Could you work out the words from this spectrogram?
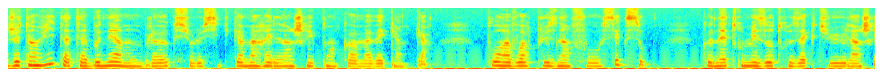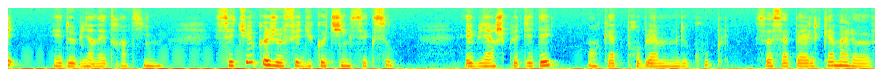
Je t'invite à t'abonner à mon blog sur le site camarellingerie.com avec un K pour avoir plus d'infos sexo, connaître mes autres actus lingerie et de bien-être intime. Sais-tu que je fais du coaching sexo? Eh bien, je peux t'aider en cas de problème de couple. Ça s'appelle Kamalov.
